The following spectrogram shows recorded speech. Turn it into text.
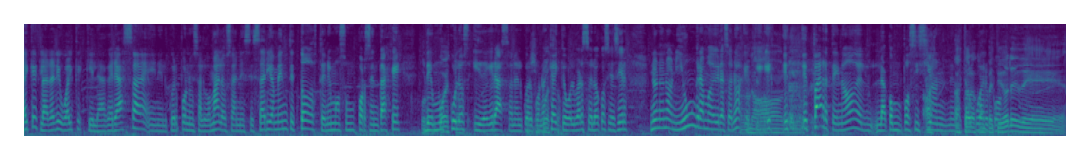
Hay que aclarar igual que, que, la grasa en el cuerpo no es algo malo, o sea, necesariamente todos tenemos un porcentaje de músculos y de grasa en el cuerpo. No es que hay que volverse locos y decir, no, no, no, ni un gramo de grasa, ¿no? es, parte, ¿no? De la composición de Hasta los competidores de,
